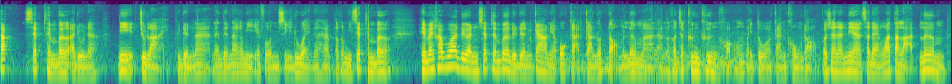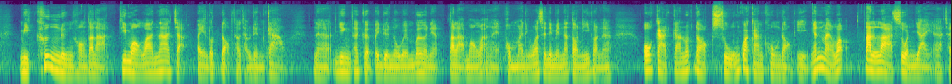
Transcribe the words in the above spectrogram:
สัก September อะดูนะ นี่จุลายคือเดือนหน้านะ เดือนหน้าก็มี FOMC ด้วยนะครับ แล้วก็มี September เห็นไหมครับว่าเดือน September หรือเดือน 9 เนี่ย โอกาสการลดดอกมันเริ่มมาแล้ว แล้วก็จะครึ่งครึ่งๆของไอตัวการคงดอก เพราะฉะนั้นเนี่ยแสดงว่าตลาดเริ่มมีครึ่งหนึ่งของตลาดที่มองว่าน่าจะไปลดดอกแถวๆเดือน 9 นะฮะยิ่งถ้าเกิดไปเดือนโนเวม ber เนี่ยตลาดมองว่าไง ผมหมายถึงว่า sentiment ณตอนนี้ก่อนนะ โอกาสการลดดอกสูงกว่าการคงดอกอีกงั้นหมายว่าตลาดส่วนใหญ่อะใช้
